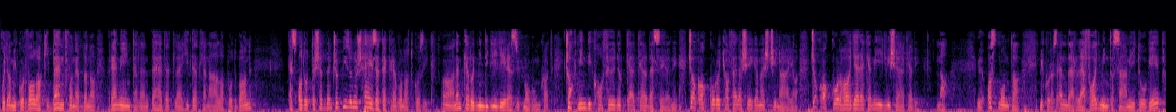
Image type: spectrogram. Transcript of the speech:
hogy amikor valaki bent van ebben a reménytelen, tehetetlen, hitetlen állapotban, ez adott esetben csak bizonyos helyzetekre vonatkozik. Ah, nem kell, hogy mindig így érezzük magunkat. Csak mindig, ha a főnökkel kell beszélni. Csak akkor, hogyha a feleségem ezt csinálja. Csak akkor, ha a gyerekem így viselkedik. Na, ő azt mondta, mikor az ember lefagy, mint a számítógép,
